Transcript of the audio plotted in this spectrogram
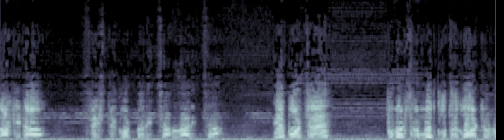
বাকিটা সৃষ্টিকর্তার ইচ্ছা, আল্লাহর ইচ্ছা। এ পর্যায়ে তোমার সামনে কথা কওয়ার জন্য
